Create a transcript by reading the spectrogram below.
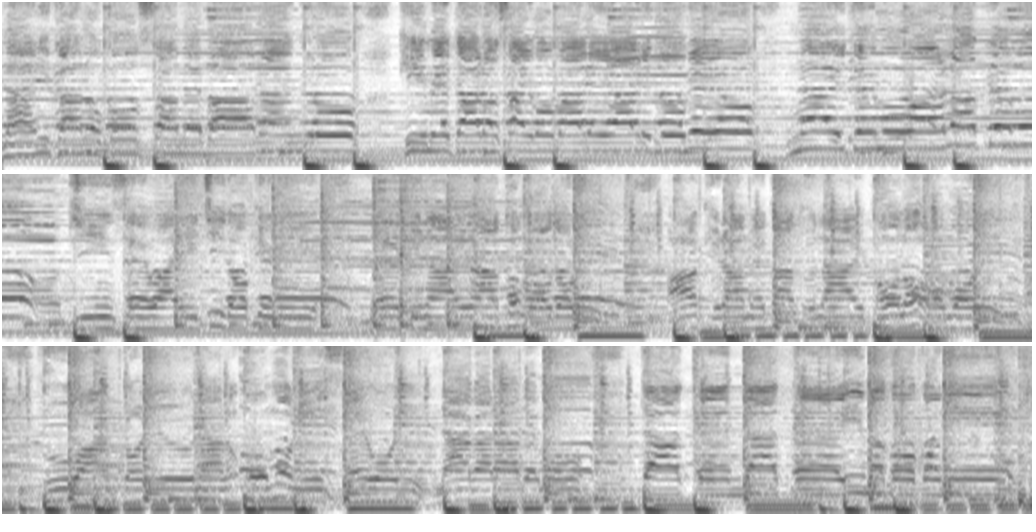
何か残すためばラングロー。決めたら最後までやり遂げよ一度きりできない後戻り諦めたくないこの想い不安という名の重に背負いながらでもだってんだって今ここに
